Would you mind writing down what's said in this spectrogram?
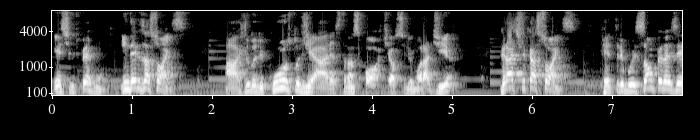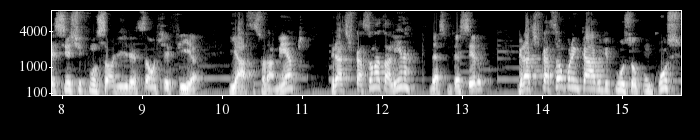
esse tipo de pergunta. Indenizações: a ajuda de custo, diárias, transporte e auxílio moradia. Gratificações: retribuição pelo exercício de função de direção, chefia e assessoramento. Gratificação natalina, 13 terceiro. Gratificação por encargo de curso ou concurso.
